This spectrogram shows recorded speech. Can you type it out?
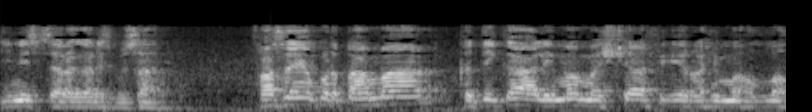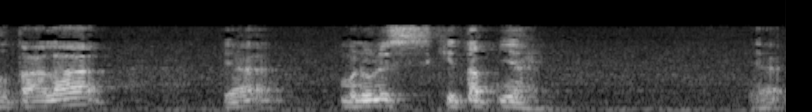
ini secara garis besar. Fase yang pertama ketika Al-Imam Syafi'i rahimahullah taala ya menulis kitabnya. Ya.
